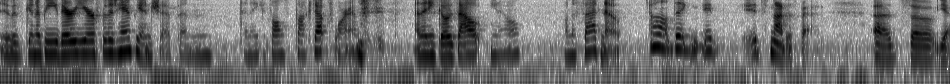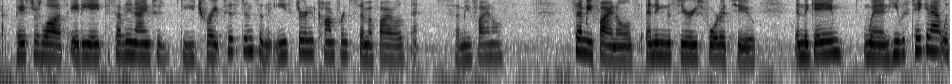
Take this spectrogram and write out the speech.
it was gonna be their year for the championship and then it gets all fucked up for him. and then he goes out, you know, on a sad note. Oh, they, it it's not as bad. Uh, so yeah, Pacers lost 88 to 79 to Detroit Pistons in the Eastern Conference semifinals. eh, Semifinals, semifinals, ending the series four to two. In the game, when he was taken out with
